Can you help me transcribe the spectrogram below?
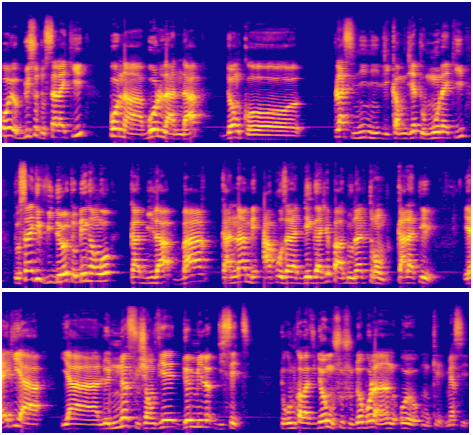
oyo biso tosalaki mpo na bolanda donc euh, place nini likambo deja tomonaki tosalaki video tobenga yango kabila bar kanambe akozala dégagé par donald trump kala te eyaki ya, ya le 9 janvier 2017 tokoluka bavideo mosusu do bolanda nano oyo moke merci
